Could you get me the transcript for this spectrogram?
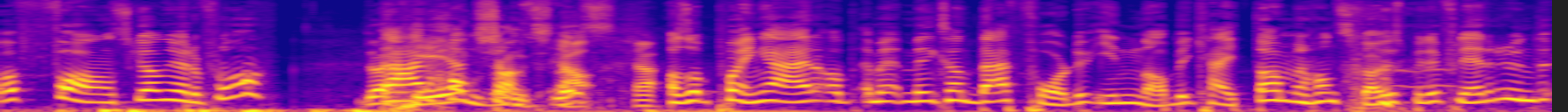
Hva faen skulle han gjøre for noe? Du er, er helt sjanseløs. Ja. Altså Poenget er at men, men, ikke sant, Der får du inn Nabi Keita, men han skal jo spille flere, runde,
